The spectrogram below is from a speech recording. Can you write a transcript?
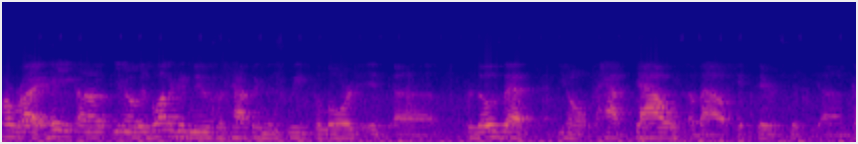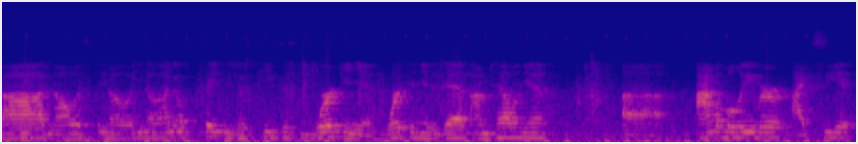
All right. Hey, uh, you know, there's a lot of good news that's happening this week. The Lord, it, uh, for those that you know have doubt about if there's a uh, God and all this, you know, you know, I know Satan's just he's just working you, working you to death. I'm telling you, uh, I'm a believer. I see it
